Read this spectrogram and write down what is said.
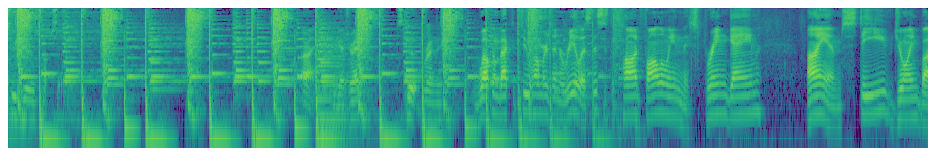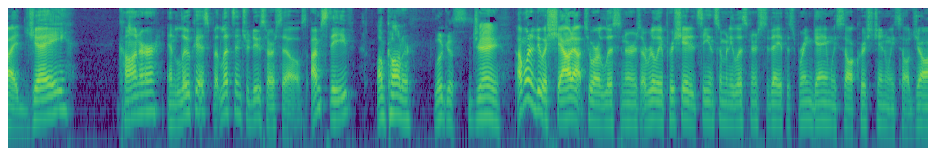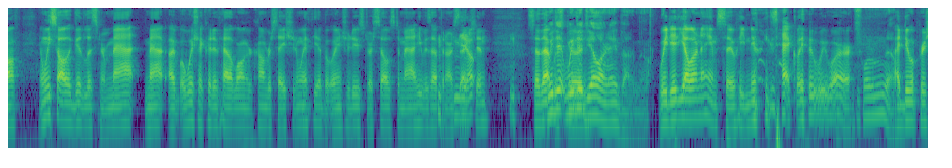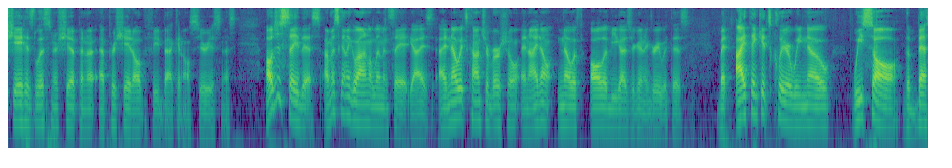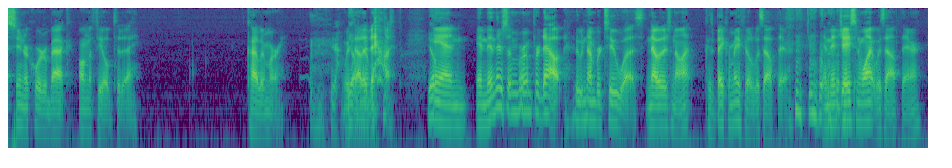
two zero top seven. All right, you guys ready? Let's do it. Ready. Welcome back to Two Homers and a Realist. This is the pod following the spring game. I am Steve, joined by Jay, Connor, and Lucas. But let's introduce ourselves. I'm Steve. I'm Connor. Lucas. Jay. I want to do a shout out to our listeners. I really appreciated seeing so many listeners today at the spring game. We saw Christian, we saw Joff, and we saw the good listener Matt. Matt, I I wish I could have had a longer conversation with you, but we introduced ourselves to Matt. He was up in our Yep. section. So that we was did we did yell our names at him though. We did yell our names, so he knew exactly who we were. Just wanted him to know. I do appreciate his listenership and I appreciate all the feedback in all seriousness. I'll just say this. I'm just going to go out on a limb and say it, guys. I know it's controversial, and I don't know if all of you guys are going to agree with this, but I think it's clear we know we saw the best Sooner quarterback on the field today Kyler Murray, Yeah. without Yep. a doubt. Yep. And and then there's some room for doubt who number two was. No, there's not because Baker Mayfield was out there, and then Jason White was out there,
